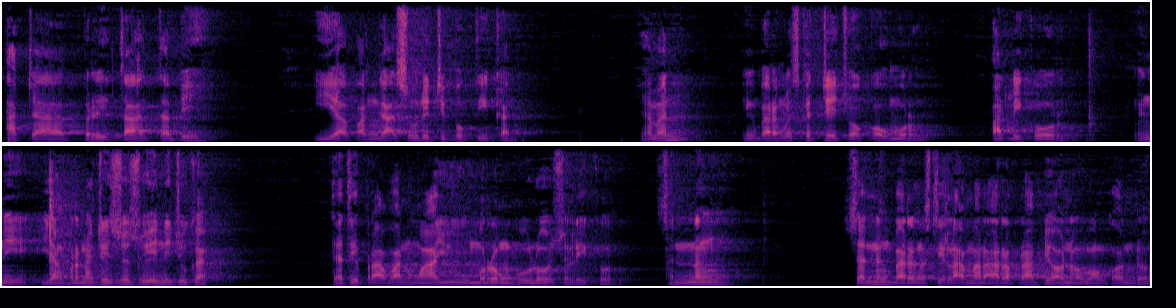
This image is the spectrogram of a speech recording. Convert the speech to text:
ada berita tapi iya apa enggak sulit dibuktikan. Zaman ini barang wis gede Joko umur 4 likur. Ini yang pernah disusui ini juga. Jadi perawan wayu umur bulu selikur. Seneng. Seneng bareng lamar Arab rapi ono wong kondo.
